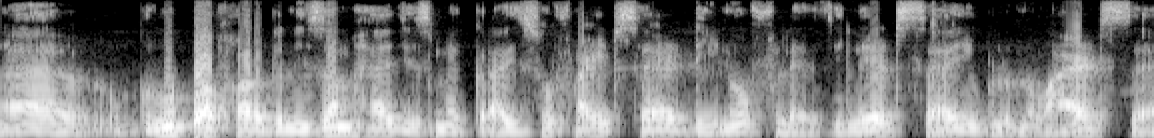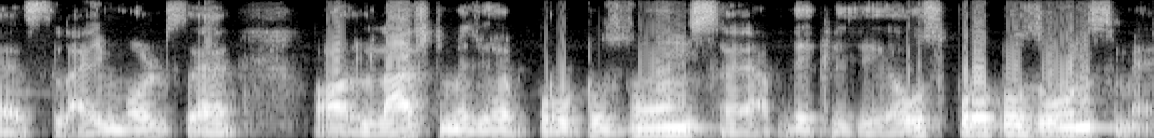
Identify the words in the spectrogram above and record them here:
ग्रुप ऑफ़ ऑर्गेनिज्म है, जिसमें क्राइसोफाइट्स है डीनोफ्लेजिलेट्स है यूग्लोनोइड्स है स्लाइमोल्ड्स है, और लास्ट में जो है प्रोटोजोन्स है। आप देख लीजिएगा, उस प्रोटोजोन्स में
